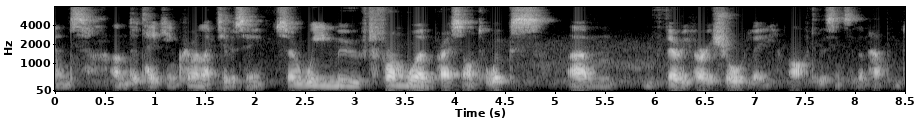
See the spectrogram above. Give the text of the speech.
and undertaking criminal activity. So we moved from WordPress onto Wix um, very, very shortly after this incident happened.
